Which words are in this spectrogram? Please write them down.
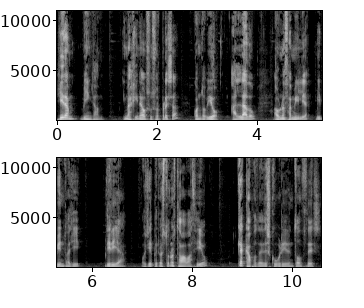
Hiram Bingham. Imaginaos su sorpresa cuando vio al lado a una familia viviendo allí. Diría, oye, pero esto no estaba vacío. ¿Qué acabo de descubrir entonces?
